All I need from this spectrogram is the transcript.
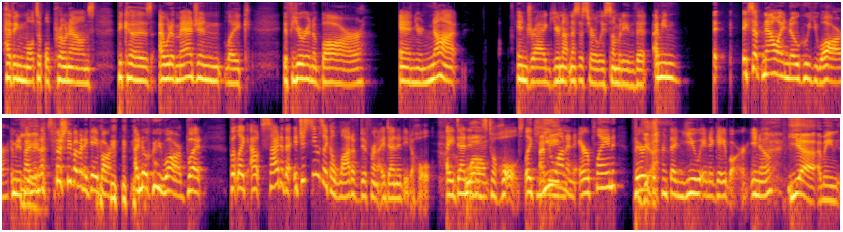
having multiple pronouns, because I would imagine like if you're in a bar and you're not in drag, you're not necessarily somebody that, I mean, except now I know who you are. I mean, if yeah. I'm in, especially if I'm in a gay bar, I know who you are, but but like outside of that, it just seems like a lot of different identity to hold, identities well, to hold. Like you I mean, on an airplane, very yeah. different than you in a gay bar, you know? Yeah. I mean,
